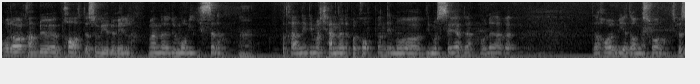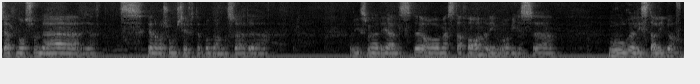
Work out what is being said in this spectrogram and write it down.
og da kan du prate så mye du vil, men eh, du må vise det Mm. På trening. De må kjenne det på kroppen, de må, de må se det. Og der, der har jo vi et ansvar, da. spesielt nå som det er et generasjonsskifte på gang. Så er det vi som er de eldste og mest erfarne, vi må vise hvor lista ligger. Da.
